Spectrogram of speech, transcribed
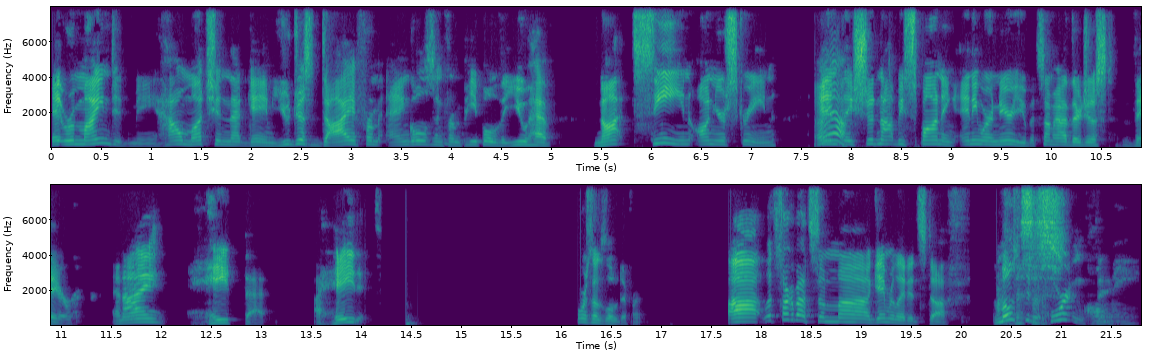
It reminded me how much in that game you just die from angles and from people that you have not seen on your screen, Oh, and yeah. they should not be spawning anywhere near you, but somehow they're just there, and I hate that. I hate it. Warzone's a little different. Uh, let's talk about some uh, game related stuff. The most This is important all thing me.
